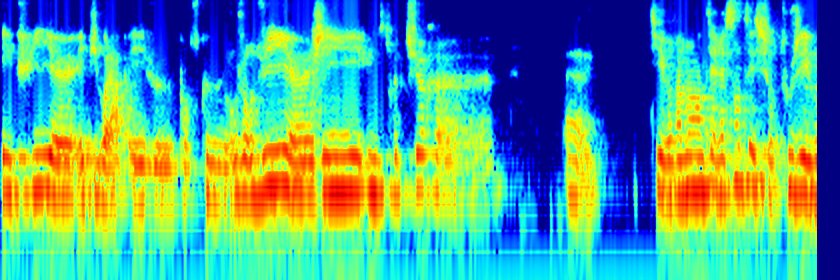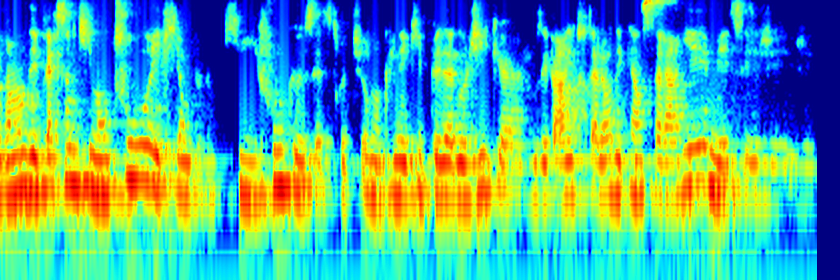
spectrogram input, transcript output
Et puis, euh, et puis voilà. Et je pense qu'aujourd'hui, euh, j'ai une structure euh, qui est vraiment intéressante et surtout, j'ai vraiment des personnes qui m'entourent et qui, ont, qui font que cette structure, donc une équipe pédagogique, je vous ai parlé tout à l'heure des 15 salariés, mais j'ai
